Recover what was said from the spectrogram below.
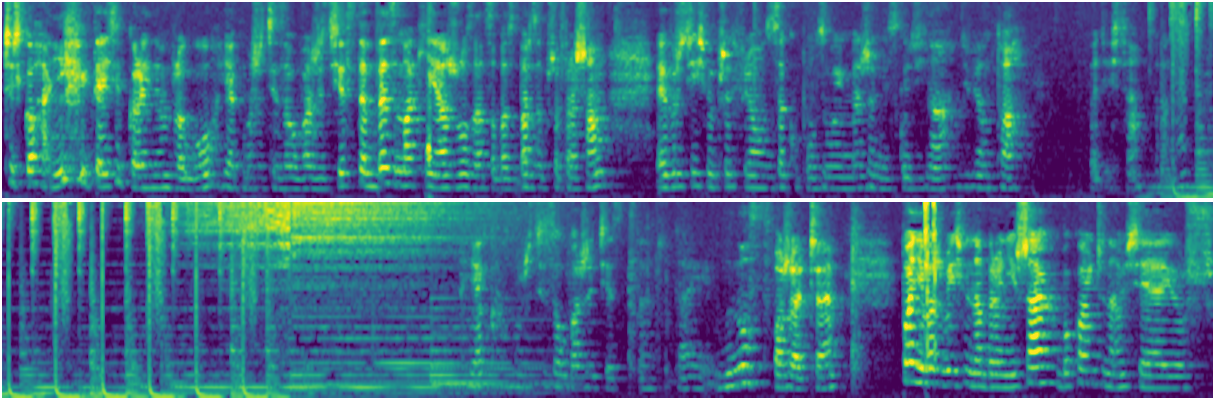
Cześć kochani, witajcie w kolejnym vlogu. Jak możecie zauważyć, jestem bez makijażu, za co Was bardzo przepraszam. E, Wróciliśmy przed chwilą z zakupów z moim mężem, jest godzina 9.20 rano. Jak możecie zauważyć, jest tutaj mnóstwo rzeczy. Ponieważ byliśmy na Broniszach, bo kończy nam się już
